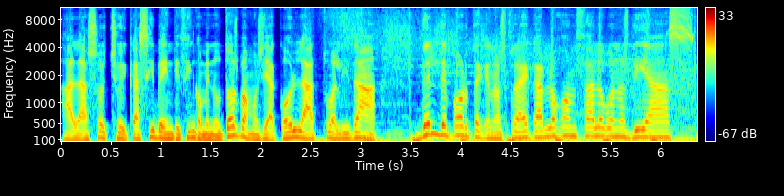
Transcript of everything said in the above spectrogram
a las 8 y casi 25 minutos. Vamos ya con la actualidad del deporte que nos trae Carlos Gonzalo. Buenos días.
